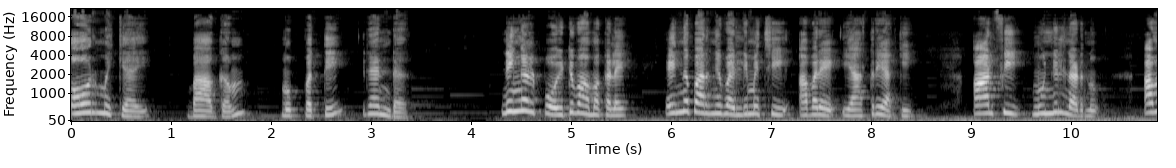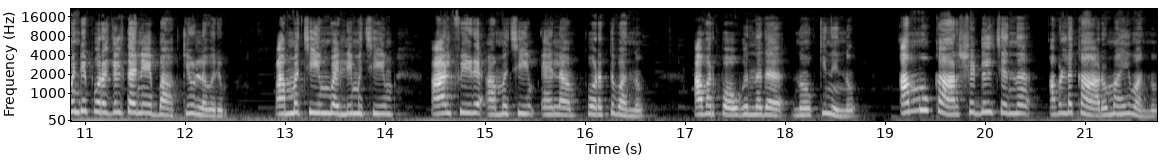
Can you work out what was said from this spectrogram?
ഓർമ്മയ്ക്കായി ഭാഗം മുപ്പത്തി രണ്ട് നിങ്ങൾ പോയിട്ട് വാ മക്കളെ എന്ന് പറഞ്ഞ് വല്യമ്മച്ചി അവരെ യാത്രയാക്കി. ആൽഫി മുന്നിൽ നടന്നു. അവന്റെ പുറകിൽ തന്നെ ബാക്കിയുള്ളവരും അമ്മച്ചിയും വല്യമ്മച്ചിയും ആൽഫിയുടെ അമ്മച്ചിയും എല്ലാം പുറത്തു വന്നു. അവർ പോകുന്നത് നോക്കി നിന്നു. അമ്മു കാർ ഷെഡിൽ ചെന്ന് അവളുടെ കാറുമായി വന്നു.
